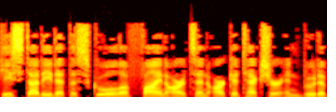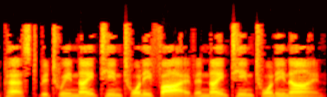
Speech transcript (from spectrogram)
He studied at the School of Fine Arts and Architecture in Budapest between 1925 and 1929.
